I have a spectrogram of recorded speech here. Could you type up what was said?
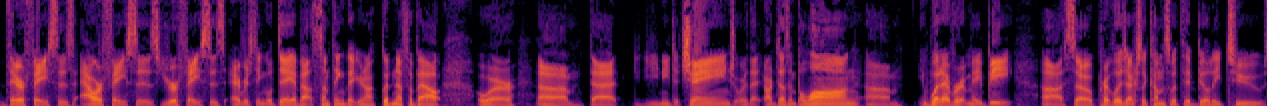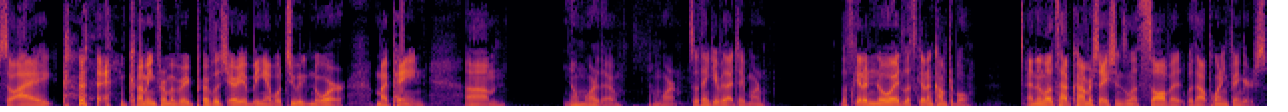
their faces, our faces, your faces every single day about something that you're not good enough about, or um, that you need to change, or that doesn't belong, um, whatever it may be. Uh, so privilege actually comes with the ability to. So I am coming from a very privileged area of being able to ignore my pain. Um, no more though, no more. So thank you for that, Dave Moore. Let's get annoyed. Let's get uncomfortable, and then let's have conversations and let's solve it without pointing fingers.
